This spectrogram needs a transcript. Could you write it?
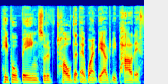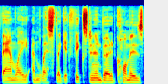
people being sort of told that they won't be able to be part of their family unless they get fixed in inverted commas.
